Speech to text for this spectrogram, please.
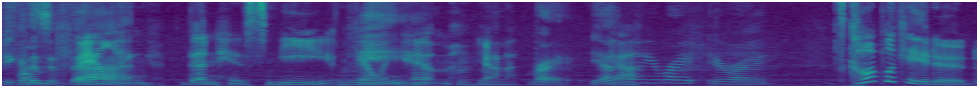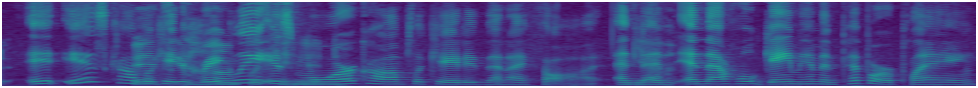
because of failing that. than his knee, knee. failing him. Mm-hmm. Yeah. Right. Yeah, yeah. No, you're right. You're right. It's complicated. It is complicated. Wrigley is more complicated than I thought. And yeah. then and that whole game him and Pippa are playing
